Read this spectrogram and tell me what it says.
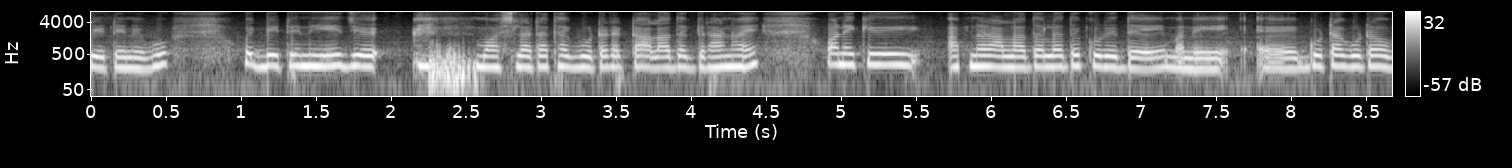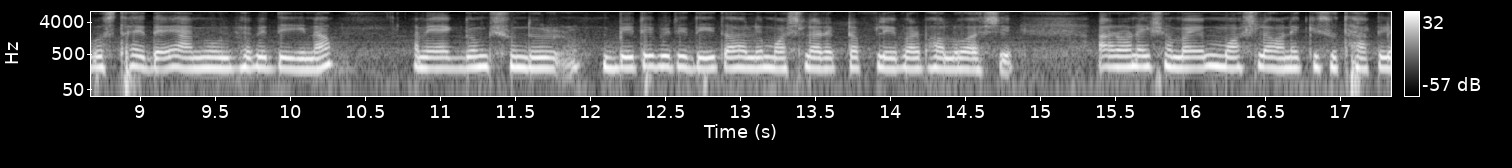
বেটে নেব। ওই বেটে নিয়ে যে মশলাটা থাকবে ওটার একটা আলাদা গ্রান হয়। অনেকেই আপনার আলাদা আলাদা করে দেয় মানে গোটা গোটা অবস্থায় দেয়। আমি ওইভাবে দিই না। আমি একদম সুন্দর বেটে বেটে দিই, তাহলে মশলার একটা ফ্লেভার ভালো আসে। আর অনেক সময় মশলা অনেক কিছু থাকলে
